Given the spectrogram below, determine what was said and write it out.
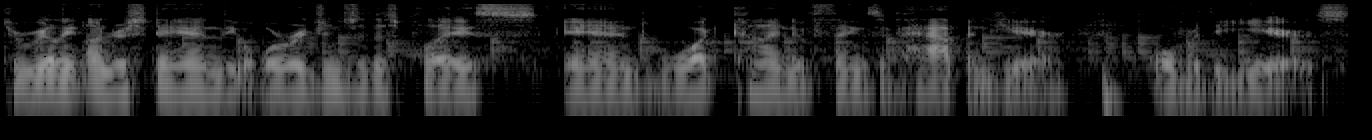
to really understand the origins of this place and what kind of things have happened here over the years.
